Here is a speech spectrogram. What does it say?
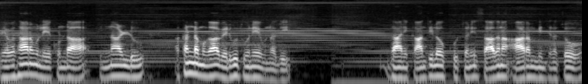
వ్యవధానం లేకుండా ఇన్నాళ్ళు అఖండముగా వెలుగుతూనే ఉన్నది. దాని కాంతిలో కూర్చొని సాధన ఆరంభించినచో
